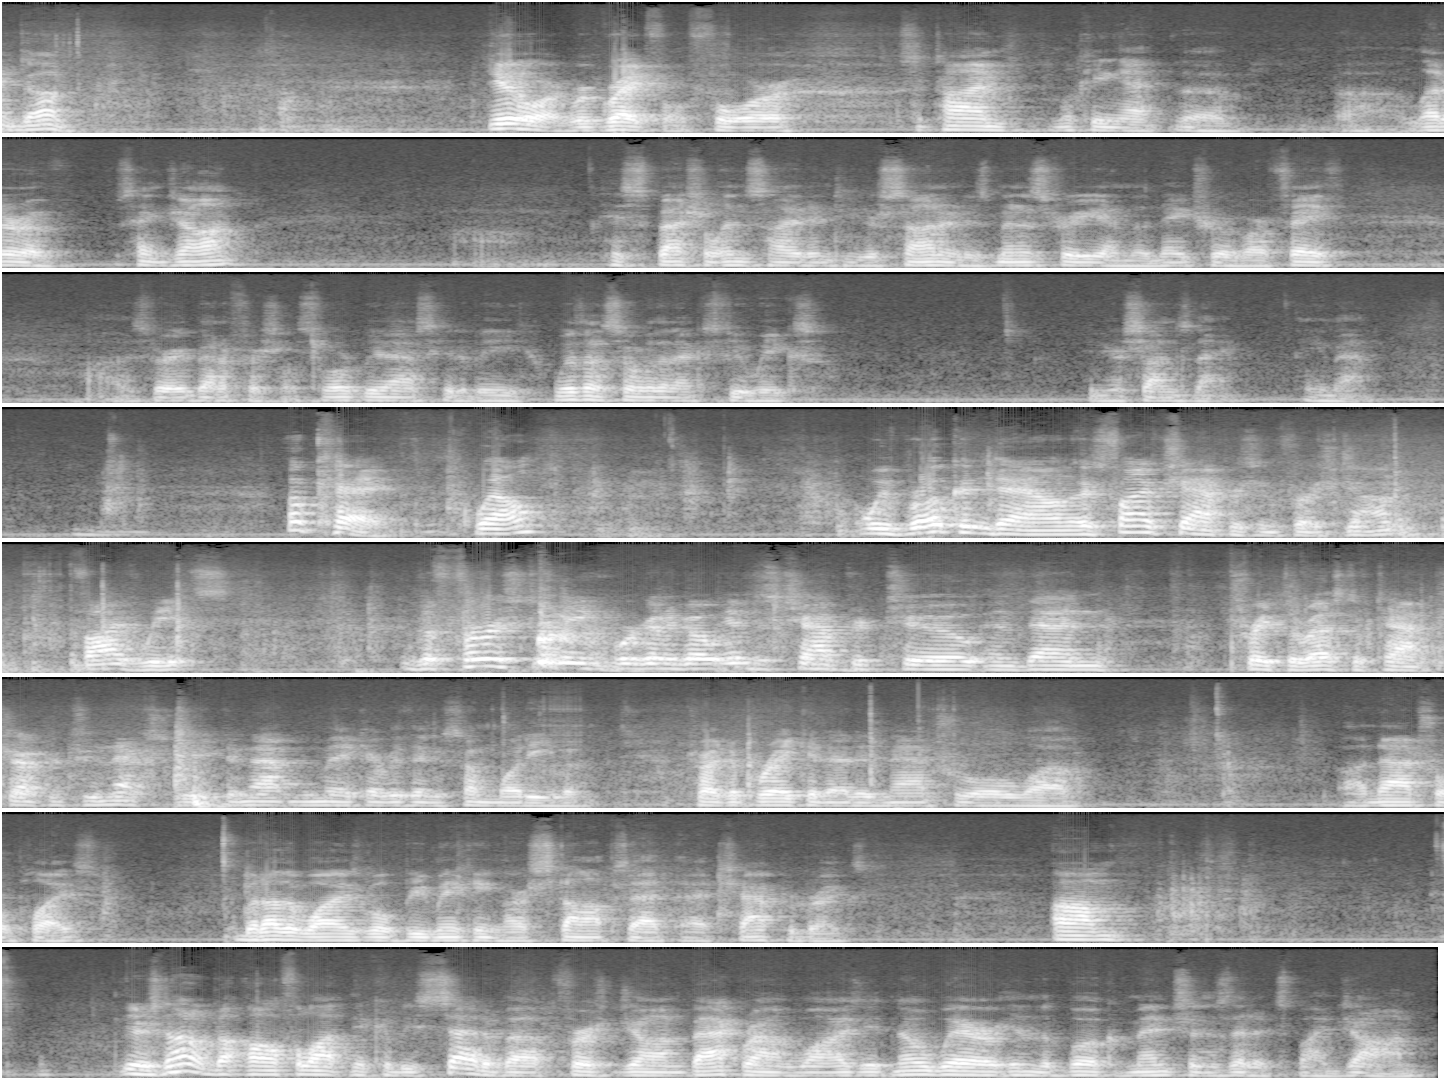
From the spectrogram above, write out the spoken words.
thank God. Dear Lord, we're grateful for some time looking at the uh, letter of St. John, his special insight into your Son and his ministry and the nature of our faith uh, is very beneficial. So, Lord, we ask you to be with us over the next few weeks. In your Son's name, amen. Okay, well, we've broken down, there's five chapters in First John, five weeks. The first week, we're going to go into chapter 2 and then treat the rest of chapter 2 next week, and that will make everything somewhat even. Try to break it at a natural, uh, a natural place. But otherwise, we'll be making our stops at, at chapter breaks. Um, there's not an awful lot that could be said about First John background wise. It nowhere in the book mentions that it's by John.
